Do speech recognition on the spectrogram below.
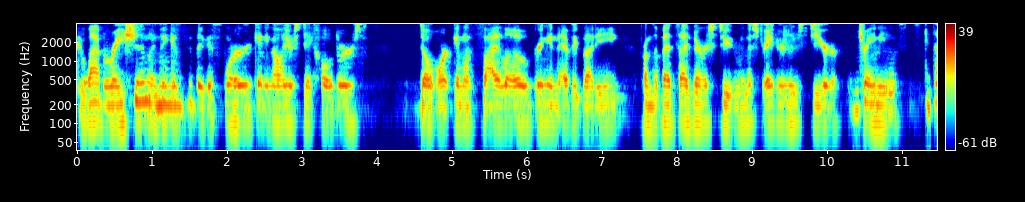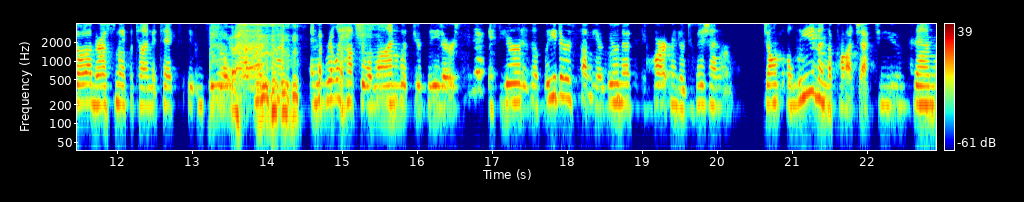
Collaboration, I think, mm-hmm. is the biggest word. Getting all your stakeholders. Don't work in a silo. Bring in everybody from the bedside nurse to administrators to your trainees. And don't underestimate the time it takes. You can see and you really have to align with your leaders. If you're the leaders of your unit, department, or division don't believe in the project, then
